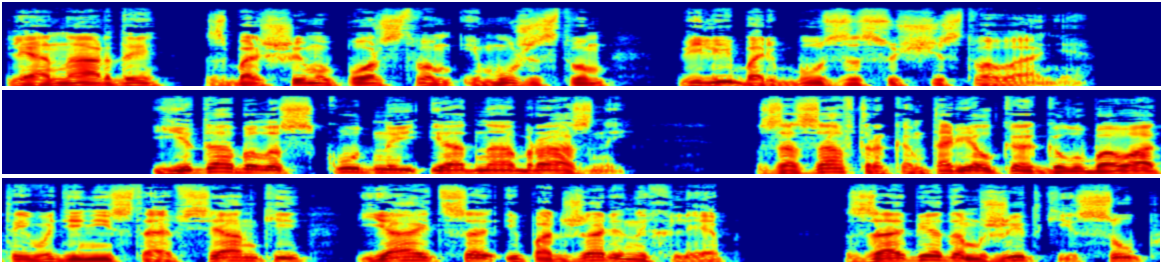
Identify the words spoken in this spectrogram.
Леонарды с большим упорством и мужеством вели борьбу за существование. Еда была скудной и однообразной. За завтраком тарелка голубоватой водянистой овсянки, яйца и поджаренный хлеб. За обедом жидкий суп,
